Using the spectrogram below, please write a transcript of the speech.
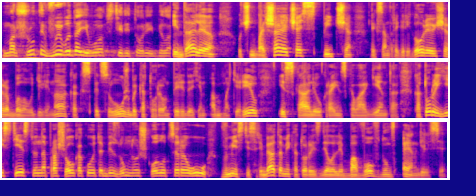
маршруты вывода его с территории Беларуси. И далее очень большая часть спича Александра Григорьевича была уделена, как спецслужбы, которые он перед этим обматерил, искали украинского агента, который, естественно, прошел какую-то безумную школу ЦРУ вместе с ребятами, которые сделали бавовну в Энгельсе.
